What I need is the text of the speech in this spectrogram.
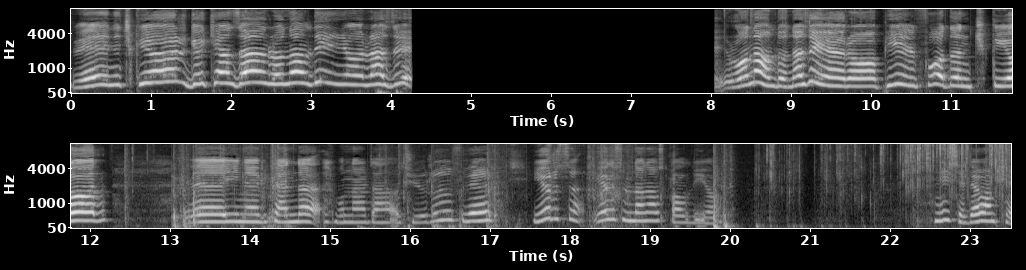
Ve ne çıkıyor? Gökhan Zan, Ronaldinho, Razi. Ronaldo, Nazario, Phil Foden çıkıyor. Ve yine bir tane de bunlardan açıyoruz ve yarısı yarısından az kaldı ya. Neyse devam ki.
